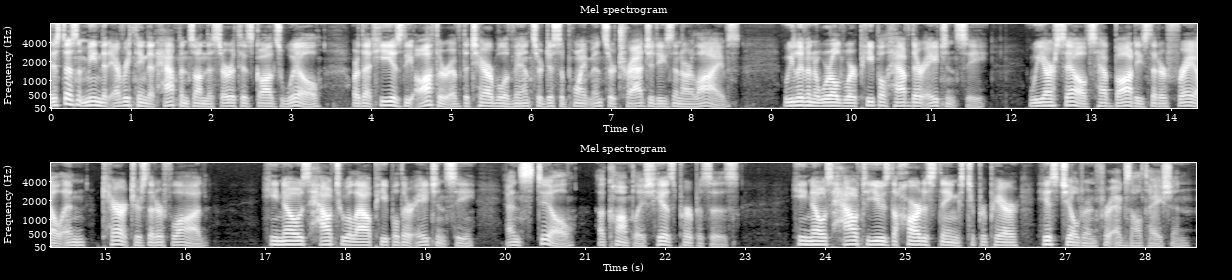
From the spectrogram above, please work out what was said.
This doesn't mean that everything that happens on this earth is God's will, or that He is the author of the terrible events or disappointments or tragedies in our lives. We live in a world where people have their agency. We ourselves have bodies that are frail and characters that are flawed. He knows how to allow people their agency and still accomplish His purposes. He knows how to use the hardest things to prepare His children for exaltation.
